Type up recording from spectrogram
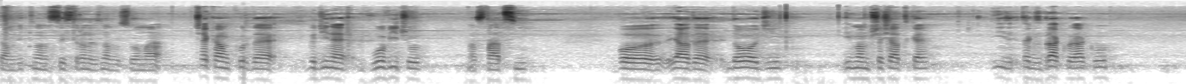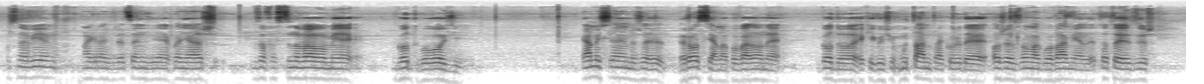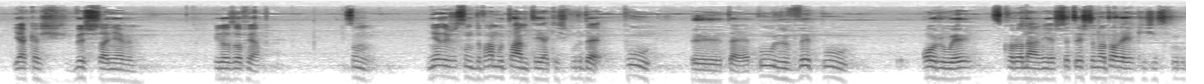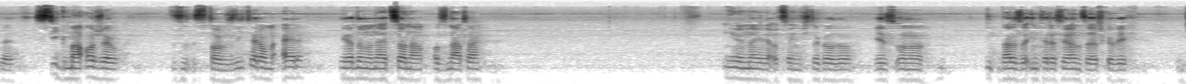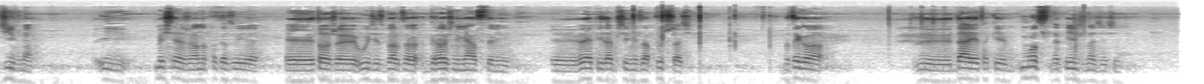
Witam, witam z tej strony znowu Słoma. Czekam, kurde, godzinę w Łowiczu na stacji, bo jadę do Łodzi i mam przesiadkę i tak z braku raku postanowiłem nagrać recenzję, ponieważ zafascynowało mnie godło Łodzi. Ja myślałem, że Rosja ma powalone godło jakiegoś mutanta, kurde, orzeł z dwoma głowami, ale to to jest już jakaś wyższa, nie wiem, filozofia. Są, nie dość, że są dwa mutanty, jakieś kurde pół y, te, pół lwy, pół orły z koronami, jeszcze to jeszcze na dole jakiś jest kurde Sigma orzeł z, z tą, z literą R, nie wiadomo nawet co ona oznacza. Nie wiem na ile ocenić to godło. Jest ono bardzo interesujące, aczkolwiek dziwne. I myślę, że ono pokazuje e, to, że Łódź jest bardzo groźnym miastem i e, lepiej tam się nie zapuszczać. Do tego e, daję takie mocne 5 na 10.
